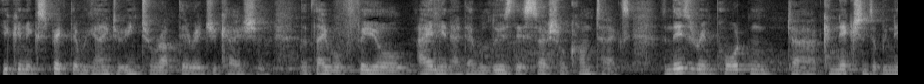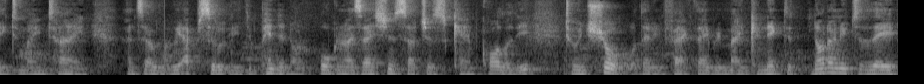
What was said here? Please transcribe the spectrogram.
you can expect that we're going to interrupt their education, that they will feel alienated, they will lose their social contacts. And these are important uh, connections that we need to maintain. And so we're absolutely dependent on organisations such as Camp Quality to ensure that, in fact, they remain connected not only to their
